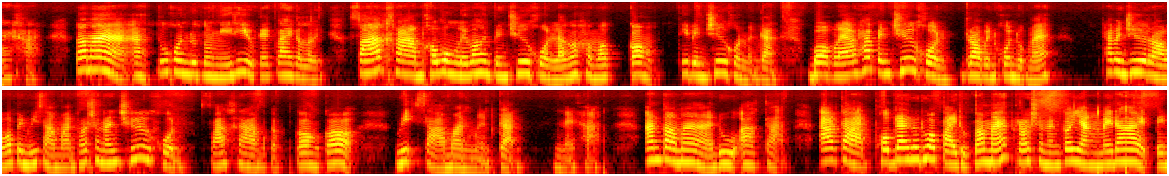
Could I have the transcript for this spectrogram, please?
นะคะ ต่อมาอะทุกคนดูตรงนี้ที่อยู่ใกล้ ๆ กันเลย ฟ้าครามเขาวงเลยว่ามันเป็นชื่อคนแล้วก็คำว่ากล้อง ที่เป็นชื่อคนเหมือนกัน บอกแล้วถ้าเป็นชื่อคนเราเป็นคนถูกไหมถ้าเป็นชื่อเราก็เป็นวิสามัญเพราะฉะนั้นชื่อคนฟ้าครามกับกล้องก็วิสามัญเหมือนกันนะคะอันต่อมาดูอากาศ อากาศพบได้ทั่วๆไปถูกต้องไหมเพราะฉะนั้นก็ยังไม่ได้เป็น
